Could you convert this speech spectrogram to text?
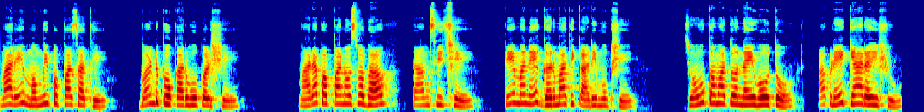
મારે મમ્મી પપ્પા સાથે બંડ પોકારવું પડશે. મારા પપ્પાનો સ્વભાવ તામસી છે. તે મને ઘરમાંથી કાઢી મૂકશે. જો હું કમાતો નહીં હોઉં તો આપણે ક્યાં રહીશું?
